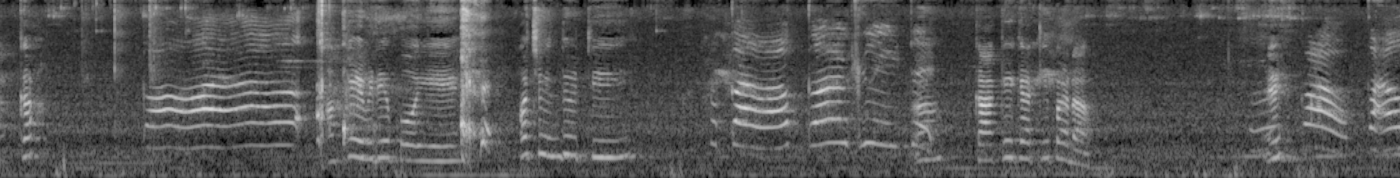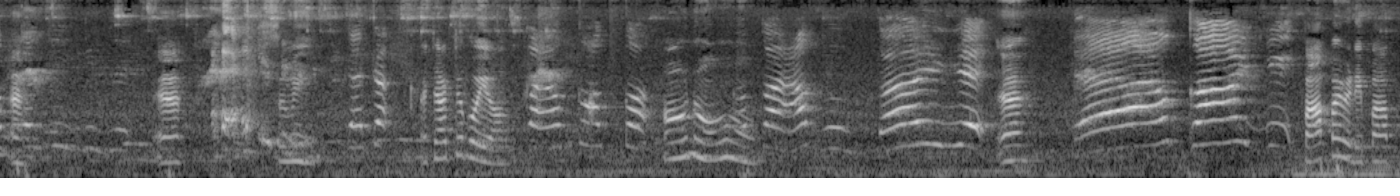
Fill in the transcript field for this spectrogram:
അക്ക? അക്ക എവിടെ പോയി? അച്ഛൻ എന്ത് പറ്റി? കാക്കി കാക്കി പാടാം. ഏ? സുമി ടാറ്റ പോയോ? ആണോ? പാപ്പ എവിടെ? പാപ്പ?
